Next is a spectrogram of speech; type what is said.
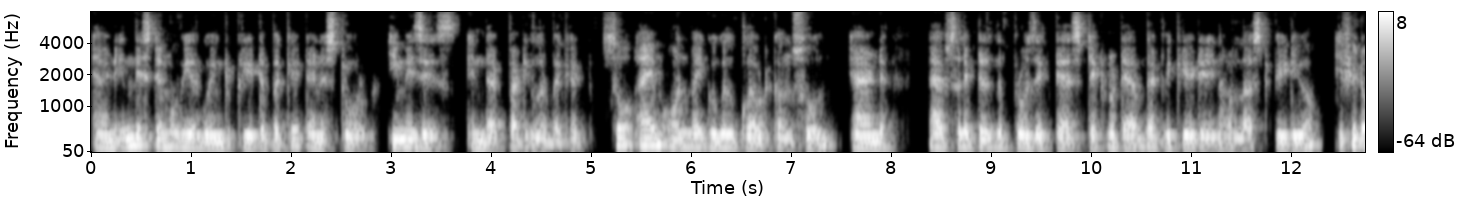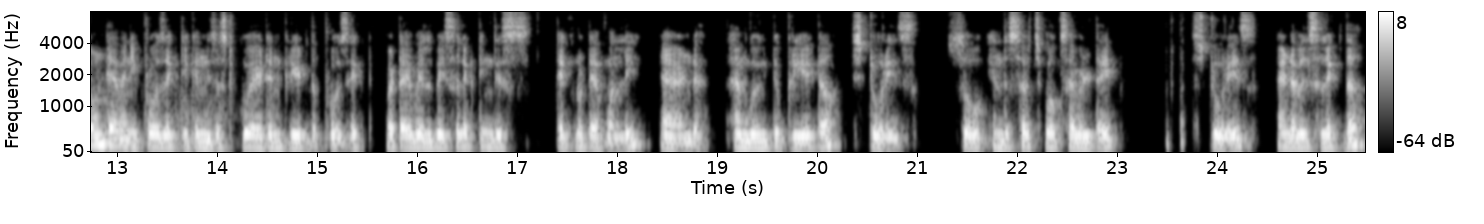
And in this demo, we are going to create a bucket and store images in that particular bucket. So I am on my Google Cloud Console and I have selected the project as TecnoTab that we created in our last video. If you don't have any project, you can just go ahead and create the project. But I will be selecting this TecnoTab only and I'm going to create a storage. So in the search box, I will type storage and I will select the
